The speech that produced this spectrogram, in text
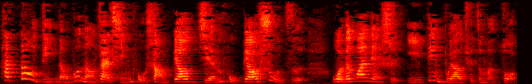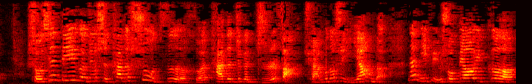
它到底能不能在琴谱上标简谱、标数字？我的观点是，一定不要去这么做。首先，第一个就是它的数字和它的这个指法全部都是一样的。那你比如说标一个，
